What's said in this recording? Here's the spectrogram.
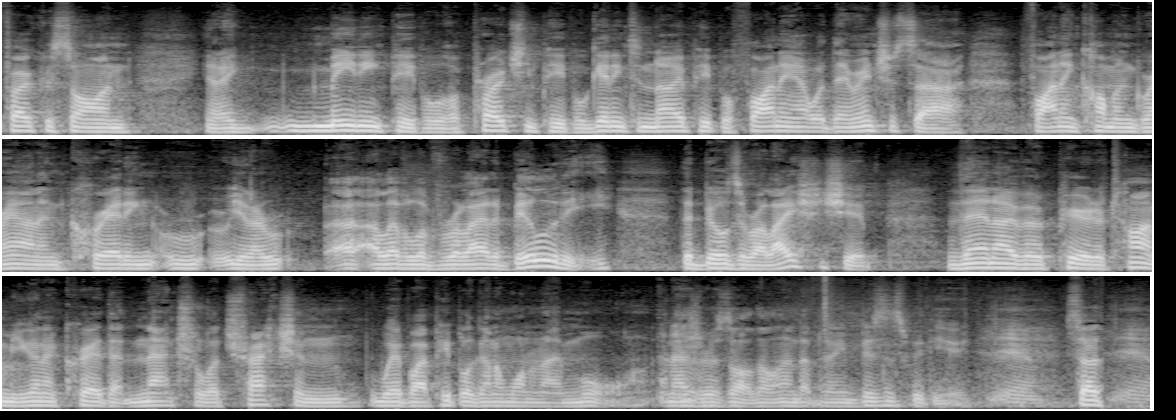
focus on, you know, meeting people, approaching people, getting to know people, finding out what their interests are, finding common ground, and creating, you know, a level of relatability that builds a relationship, then over a period of time you're going to create that natural attraction whereby people are going to want to know more, and as a mm. result they'll end up doing business with you. Yeah. So, Yeah.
